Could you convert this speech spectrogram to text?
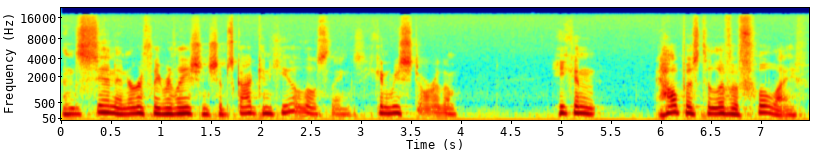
and sin in earthly relationships, God can heal those things. He can restore them. He can help us to live a full life.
